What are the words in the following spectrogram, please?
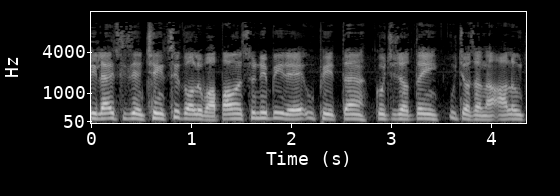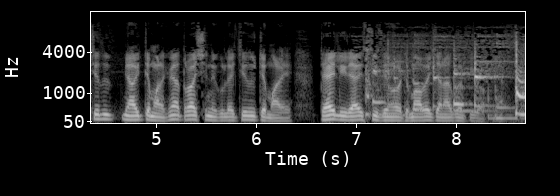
လီလိုက်အစီအစဉ်ချိန်စစ်သွားလို့ပါပါဝင်ဆွေးနွေးပေးတယ်ဥဖေတန်းကိုကျော်ကျော်သိန်းဥကျော်စံသာအားလုံးကျေးဇူးအများကြီးတင်ပါတယ်ခင်ဗျသရရှင်တွေကိုလည်းကျေးဇူးတင်ပါတယ်ဒဲလီလိုက်အစီအစဉ်တော့ဒီမှာပဲကျွန်တော်ပြန်ပြီးပါခင်ဗျ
